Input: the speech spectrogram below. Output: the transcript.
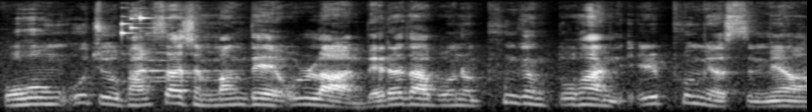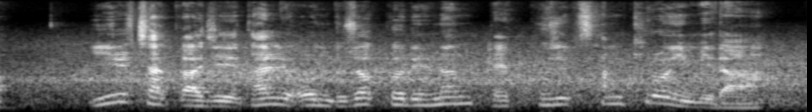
고홍 우주 발사 전망대에 올라 내려다보는 풍경 또한 일품이었으며 2일차까지 달려온 누적거리는 193km입니다.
